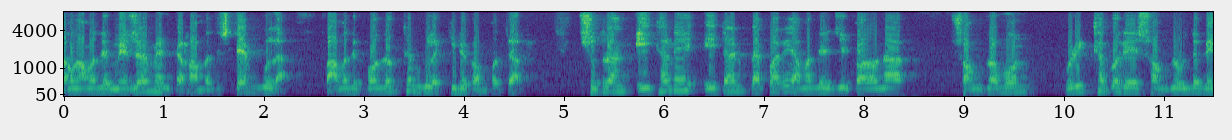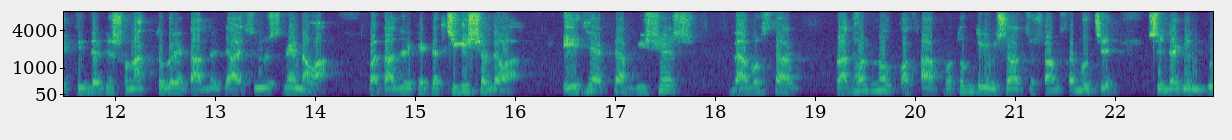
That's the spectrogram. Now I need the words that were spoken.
এবং আমাদের মেজারমেন্টটা বা আমাদের স্টেপগুলা বা আমাদের পদক্ষেপগুলা কীরকম হতে হবে। সুতরাং এইখানে এটার ব্যাপারে আমাদের যে করোনা সংক্রমণ পরীক্ষা করে সংক্রমিত ব্যক্তিদেরকে শনাক্ত করে তাদেরকে আইসোলেশনে নেওয়া বা তাদেরকে একটা চিকিৎসা দেওয়া, এই যে একটা বিশেষ ব্যবস্থার প্রাধান্য কথা প্রথম থেকে বিশ্ব সংস্থা বলছে, সেটা কিন্তু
